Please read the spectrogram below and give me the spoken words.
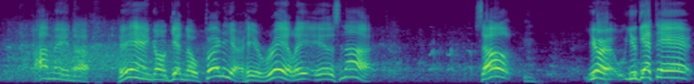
I mean, uh, he ain't going to get no prettier. He really is not. So you're, you get there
